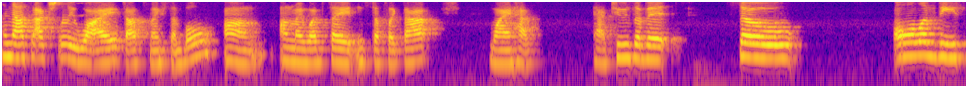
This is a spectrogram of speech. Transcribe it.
And that's actually why that's my symbol um, on my website and stuff like that. Why I have tattoos of it. So all of these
